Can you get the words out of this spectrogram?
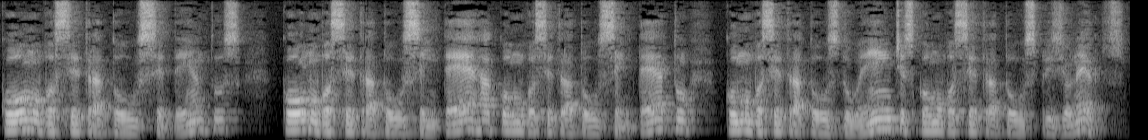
como você tratou os sedentos, como você tratou os sem terra, como você tratou os sem teto, como você tratou os doentes, como você tratou os prisioneiros.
